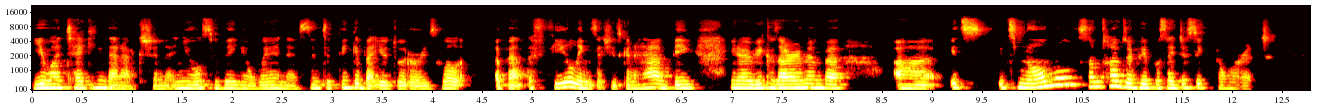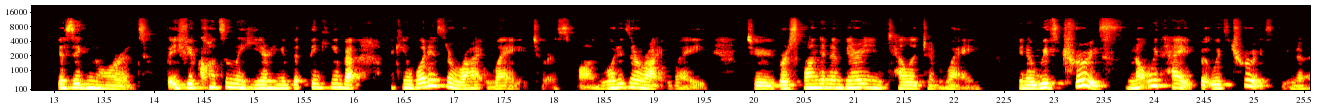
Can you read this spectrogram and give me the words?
you are taking that action and you're also being awareness and to think about your daughter as well about the feelings that she's going to have being you know because i remember uh, it's it's normal sometimes when people say just ignore it. Just ignore it. But if you're constantly hearing it but thinking about okay what is the right way to respond? What is the right way to respond in a very intelligent way? You know with truth not with hate but with truth you know?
